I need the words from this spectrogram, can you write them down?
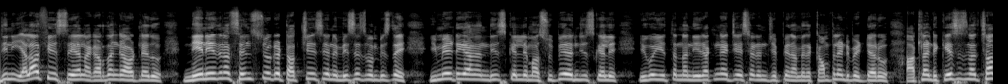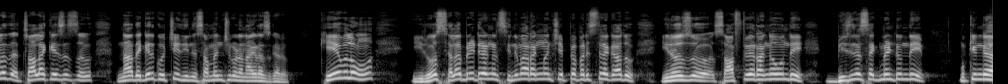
దీన్ని ఎలా ఫేస్ చేయాలి నాకు అర్థం కావట్లేదు. నేను ఏదైనా సెన్సిటివ్గా టచ్ చేసి నేను మెసేజ్ పంపిస్తే ఇమీడియట్గా నన్ను తీసుకెళ్ళి మా సుపీరియర్ని తీసుకెళ్ళి ఇగో ఇతను నన్ను ఈ రకంగా చేశాడని చెప్పి నా మీద కంప్లైంట్ పెట్టారు. అట్లాంటి కేసెస్ నాకు చాలా చాలా కేసెస్ నా దగ్గరికి వచ్చి దీనికి సంబంధించి కూడా నాగరాజ్ గారు. కేవలం ఈరోజు సెలబ్రిటీ రంగం సినిమా రంగం అని చెప్పే పరిస్థితే కాదు. ఈరోజు సాఫ్ట్వేర్ రంగం ఉంది బిజినెస్ సెగ్మెంట్ ఉంది. ముఖ్యంగా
